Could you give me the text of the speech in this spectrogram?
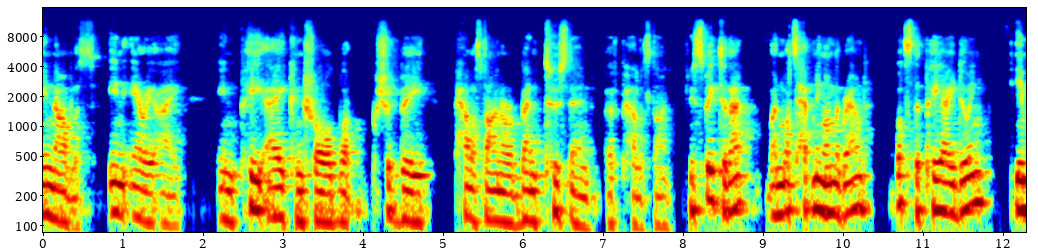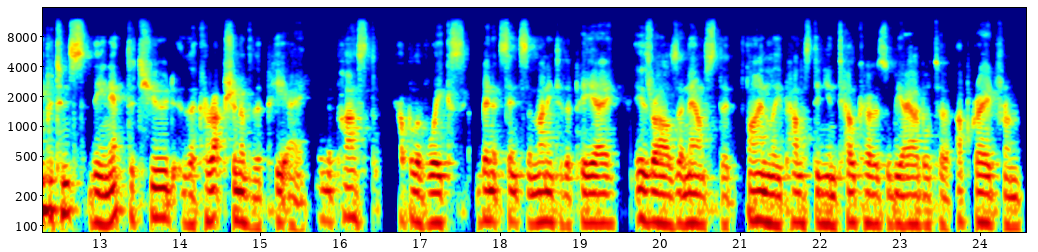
in Nablus in area A in PA controlled what should be Palestine or a Bantustan of Palestine. Can you speak to that and what's happening on the ground? What's the PA doing? Impotence, the ineptitude, the corruption of the PA. In the past couple of weeks, Bennett sent some money to the PA. Israel's announced that finally Palestinian telcos will be able to upgrade from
